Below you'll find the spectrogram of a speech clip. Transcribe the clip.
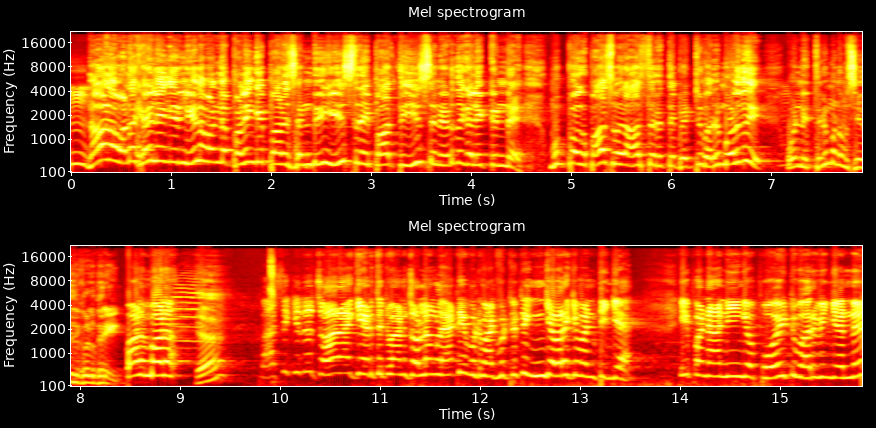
ம். நாள வடகேளியர் நீலவண்ண பளிங்கிப்பாறை சென்று ஈஸ்வரை பார்த்து ஈசன் எடுத்துகளிக்கின்ற முப்பது பாசுவர ஆஸ்திரத்தை பெற்று வரும்பொழுது உன்னை திருமணம் செய்து கொள்கிறேன். போலும் போலும். பசிக்குது சோறாக்கி எடுத்துட்டு வான்னு சொல்லவங்களாட்டி இப்படி மாட்டி விட்டுட்டு இங்க வரைக்கும் வந்துட்டீங்க. இப்போ நான் நீங்க போயிட்டு வருவீங்கன்னு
